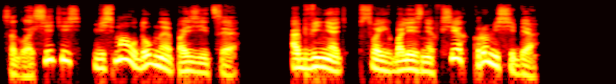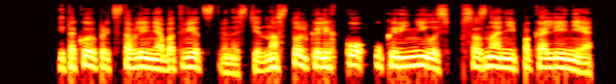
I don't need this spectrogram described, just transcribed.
Согласитесь, весьма удобная позиция. Обвинять в своих болезнях всех, кроме себя. и такое представление об ответственности настолько легко укоренилось в сознании поколения,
